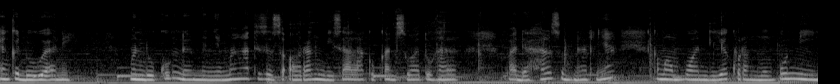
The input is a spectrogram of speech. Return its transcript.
Yang kedua nih, mendukung dan menyemangati seseorang bisa lakukan suatu hal, padahal sebenarnya kemampuan dia kurang mumpuni.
